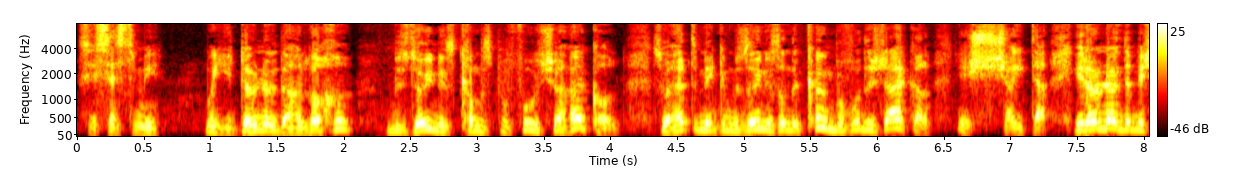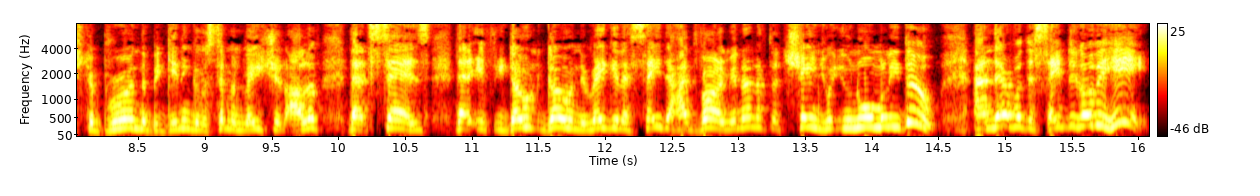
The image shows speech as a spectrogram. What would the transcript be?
So he says to me, well, you don't know the halacha? Mezainis comes before shahakol. So I had to make a mezainis on the cone before the shahakol. You shaita. You don't know the Mishnah Berurah in the beginning of a Simon Rishon Aleph that says that if you don't go in the regular Seder Hadvarim, you don't have to change what you normally do. And therefore the same thing over here.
